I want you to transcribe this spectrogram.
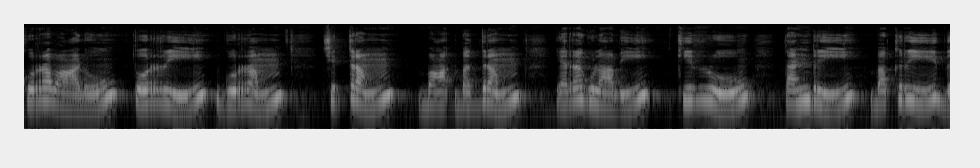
కుర్రవాడు తొర్రి గుర్రం చిత్రం బా భద్రం ఎర్ర గులాబీ కిర్రు తండ్రి బక్రీద్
